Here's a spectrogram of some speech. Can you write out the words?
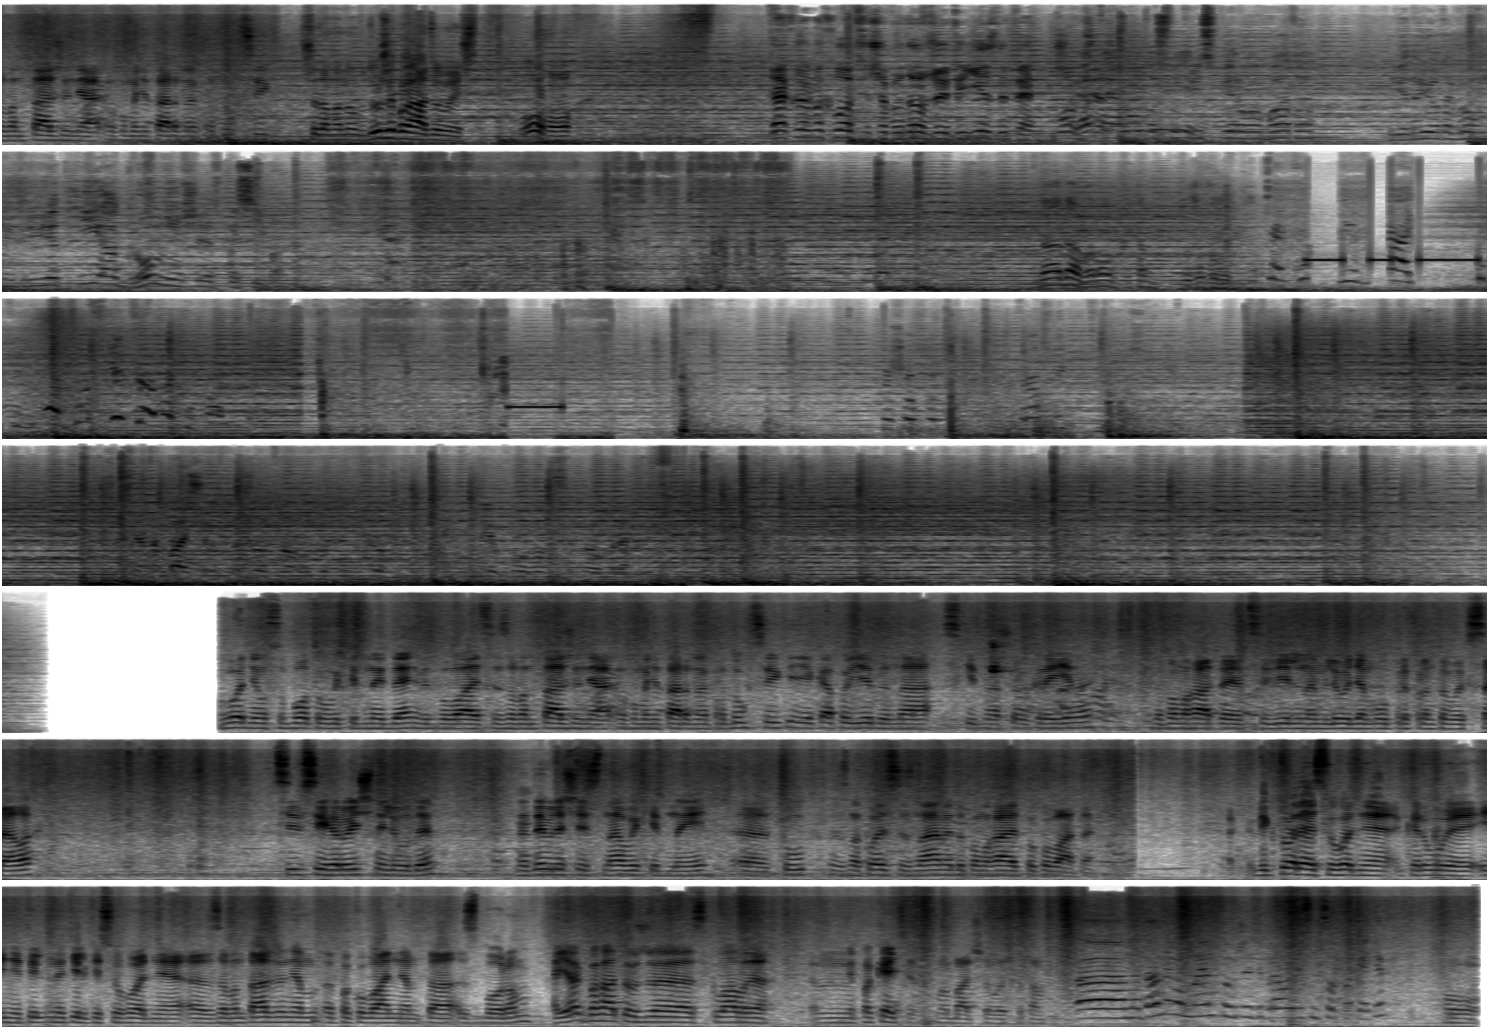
Завантаження гуманітарної продукції. Що там воно дуже багато вийшло? Ого. Дякуємо, хлопці, що продовжуєте їздити. Пятая рота 131 бата передает огромный привет и огромнейшее спасибо. Да, да, воронка там дуже велика. Це ку**і, блядь. Ой, просто це матюкай. Це Сьогодні у суботу, у вихідний день, відбувається завантаження гуманітарної продукції, яка поїде на схід нашої країни, допомагати цивільним людям у прифронтових селах. Ці всі героїчні люди, не дивлячись на вихідний, е, тут знаходяться з нами, допомагають пакувати. Вікторія сьогодні керує і не тіль- не тільки сьогодні е, завантаженням, е, пакуванням та збором. А як багато вже склали пакетів? Ми бачили, що там. Е, На даний момент ми вже зібрали 800 пакетів. Ого.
